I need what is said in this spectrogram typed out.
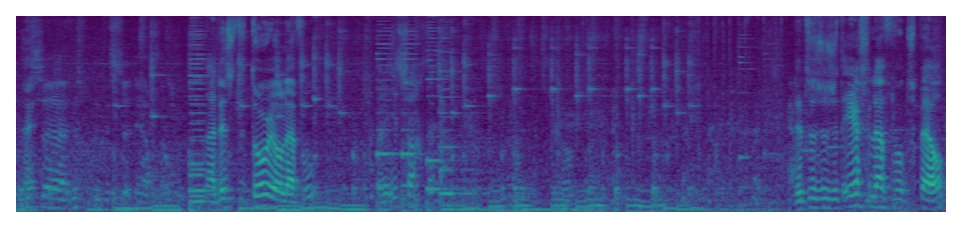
Dit is, eh, dit is, dit is, eh, ja, dat is goed. Nou, dit is tutorial level. Ben je iets zachter? Dit is dus het eerste level van het spel.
